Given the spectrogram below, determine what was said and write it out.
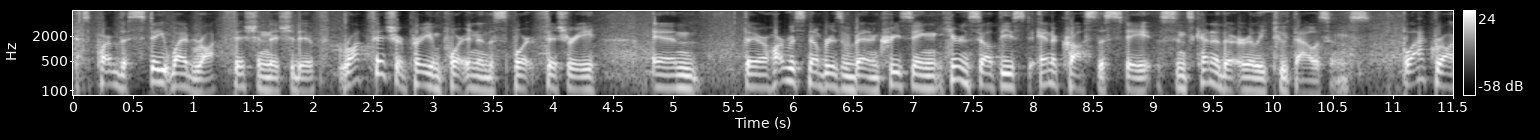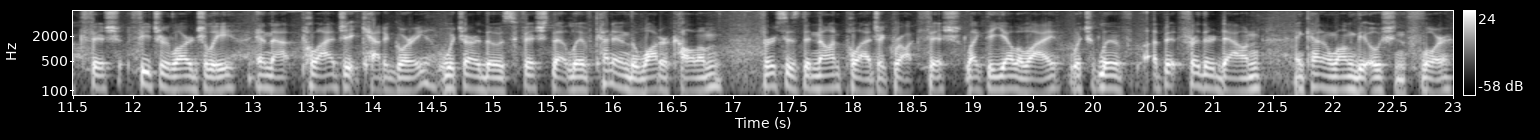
It's part of the statewide rockfish initiative. Rockfish are pretty important in the sport fishery and their harvest numbers have been increasing here in Southeast and across the state since kind of the early 2000s. Black rockfish feature largely in that pelagic category, which are those fish that live kind of in the water column, versus the non-pelagic rockfish like the yellow eye, which live a bit further down and kind of along the ocean floor.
